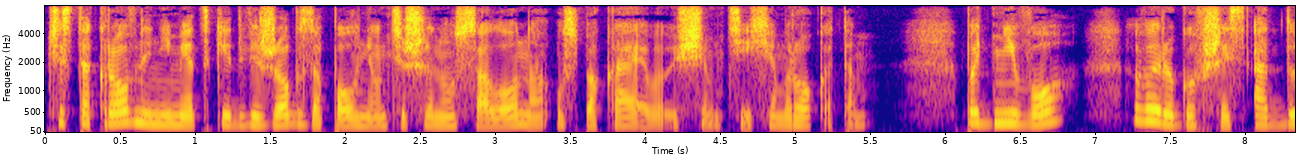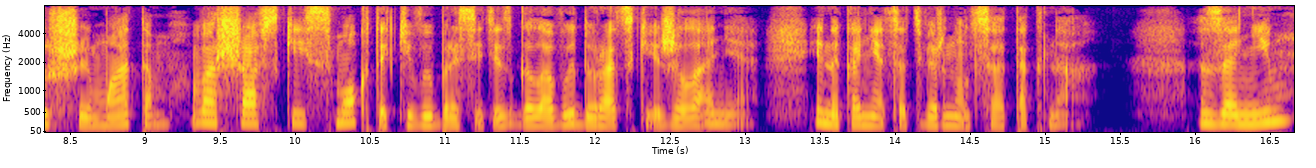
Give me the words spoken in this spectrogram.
Чистокровный немецкий движок заполнил тишину салона успокаивающим тихим рокотом. Под него, выругавшись от души матом, Варшавский смог таки выбросить из головы дурацкие желания и, наконец, отвернуться от окна. За ним,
